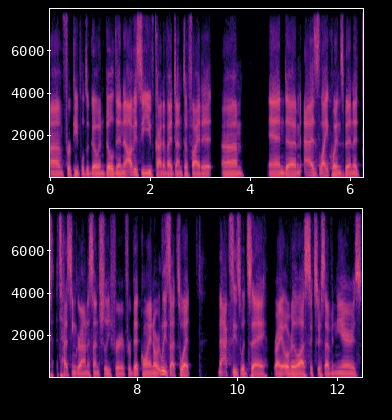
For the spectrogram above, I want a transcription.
um, for people to go and build in. obviously, you've kind of identified it. Um, and um, as Litecoin's been a t- testing ground essentially for for Bitcoin, or at least that's what Maxis would say, right, over the last six or seven years.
